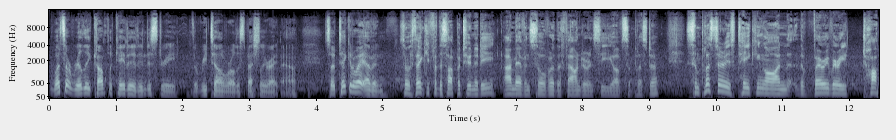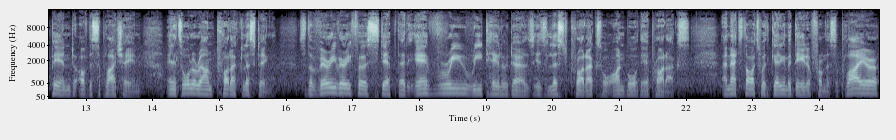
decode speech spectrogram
what's a really complicated industry, the retail world, especially right now. So take it away, Evan. So thank you for this opportunity. I'm Evan Silver, the founder and CEO of Simplista. Simplista is taking on the very, very top end of the supply chain, and it's all around product listing. So the very, very first step that every retailer does is list products or onboard their products. And that starts with getting the data from the supplier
